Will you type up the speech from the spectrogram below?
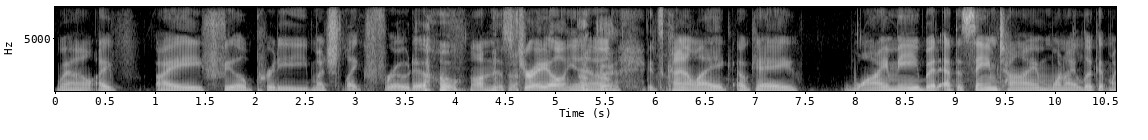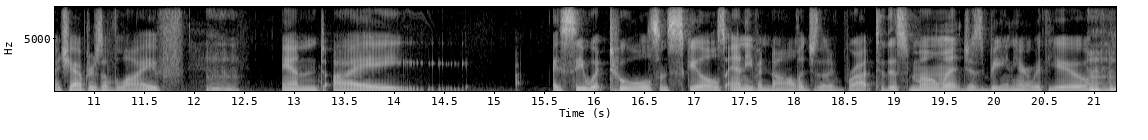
Well, I I feel pretty much like Frodo on this trail. You know, Okay. it's kind of like okay, why me? But at the same time, when I look at my chapters of life, mm-hmm. and I I see what tools and skills and even knowledge that I've brought to this moment, just being here with you. Mm-hmm.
